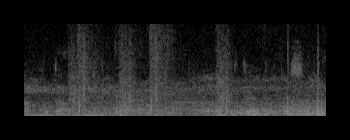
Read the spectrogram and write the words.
А куда? Где это написано?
